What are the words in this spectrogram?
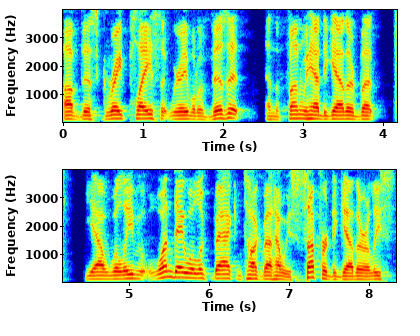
of this great place that we're able to visit and the fun we had together, but yeah, we'll even one day we'll look back and talk about how we suffered together, at least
